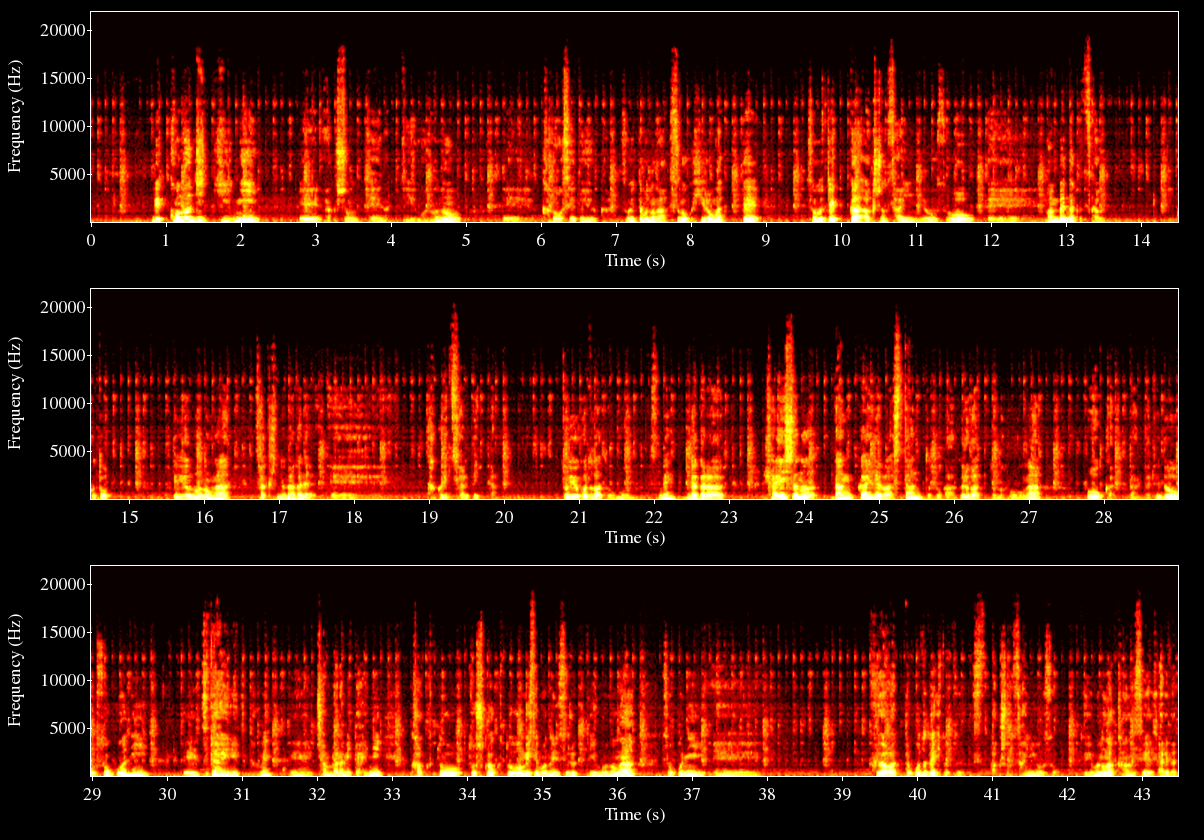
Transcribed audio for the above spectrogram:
で、この時期に、えー、アクション映画っていうものの、えー、可能性というか、そういったものがすごく広がって、その結果、アクションサイン要素を、えまんべんなく使うことっていうものが作品の中で、えー、確立されていったということだと思うんですね。だから最初の段階ではスタントとかアクロバットの方が多かったんだけどそこに、えー、時代劇のね、えー、チャンバラみたいに格闘都市格闘を見せ物にするっていうものがそこに、えー、加わったことで一つアクション3要素というものが完成されたと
